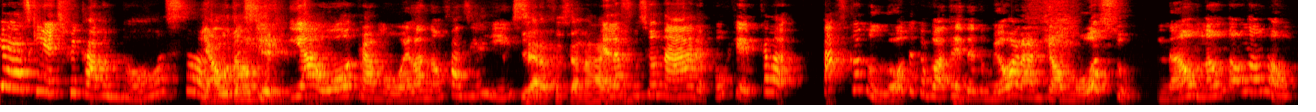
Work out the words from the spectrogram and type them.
E aí as clientes ficavam, nossa. E a outra não assim? queria. E a outra, amor, ela não fazia isso. E era funcionária. Ela é né? funcionária. Por quê? Porque ela tá ficando louca que eu vou atender no meu horário de almoço? Não, não, não, não, não.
